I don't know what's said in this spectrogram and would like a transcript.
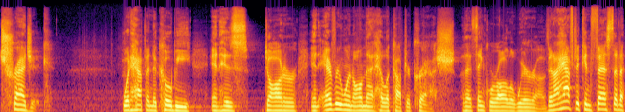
tragic what happened to Kobe and his daughter and everyone on that helicopter crash that I think we're all aware of. And I have to confess that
